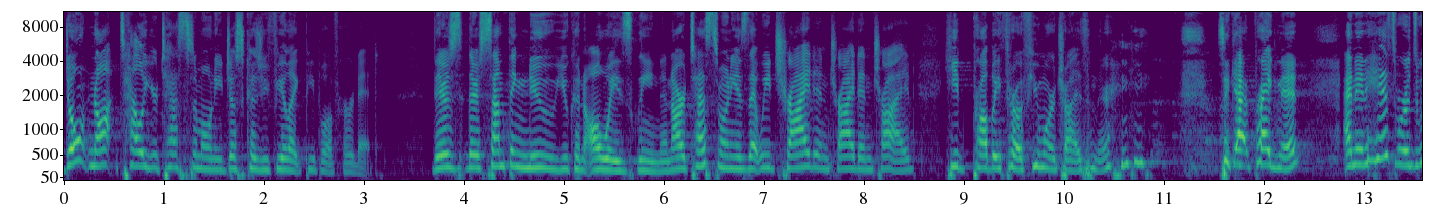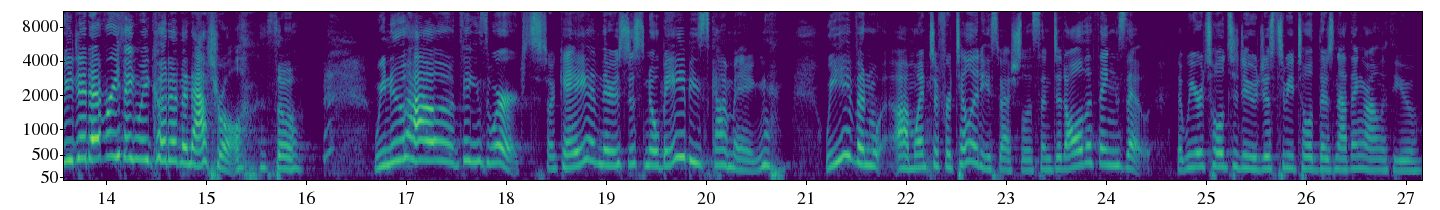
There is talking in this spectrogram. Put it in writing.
don't not tell your testimony just because you feel like people have heard it. There's, there's something new you can always glean. And our testimony is that we tried and tried and tried. He'd probably throw a few more tries in there. to get pregnant. And in his words, we did everything we could in the natural. So we knew how things worked, okay? And there's just no babies coming. We even um, went to fertility specialists and did all the things that, that we were told to do just to be told there's nothing wrong with you.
